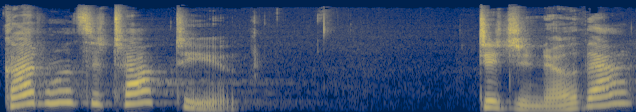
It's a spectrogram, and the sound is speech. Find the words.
God wants to talk to you. Did you know that?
